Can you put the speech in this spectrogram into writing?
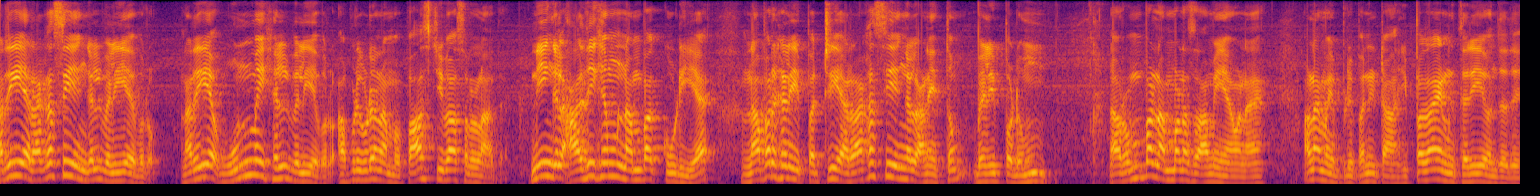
நிறைய ரகசியங்கள் வெளியே வரும். நிறைய உண்மைகள் வெளியே வரும். அப்படி கூட நம்ம பாசிட்டிவாக சொல்லலாம் அது. நீங்கள் அதிகம் நம்பக்கூடிய நபர்களை பற்றிய ரகசியங்கள் அனைத்தும் வெளிப்படும். நான் ரொம்ப நம்பின சாமி அவனை. ஆனால் அவன் இப்படி பண்ணிட்டான். இப்போ தான் எனக்கு தெரிய வந்தது.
